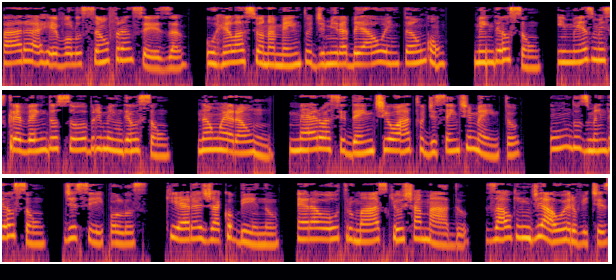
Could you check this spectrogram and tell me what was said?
para a Revolução Francesa. O relacionamento de Mirabeau então com Mendelssohn, e mesmo escrevendo sobre Mendelssohn, não era um mero acidente ou ato de sentimento. Um dos Mendelssohn discípulos, que era jacobino, era outro mas que o chamado Zalkin de Auerwitz,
